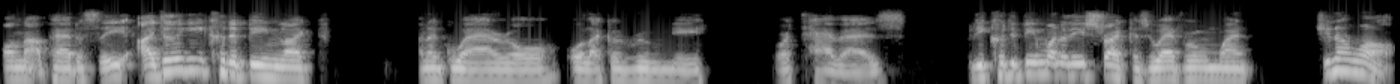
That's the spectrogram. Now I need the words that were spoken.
on that pedestal. I don't think he could have been like an Aguero or like a Rooney or a Tevez, but he could have been one of these strikers who everyone went, do you know what?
